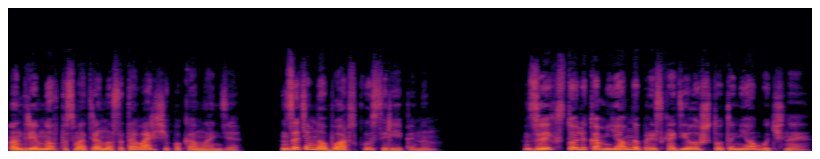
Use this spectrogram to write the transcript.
Андрей вновь посмотрел на сотоварища по команде. Затем на Барскую с Репиным. За их столиком явно происходило что-то необычное.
